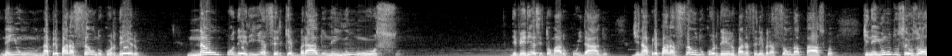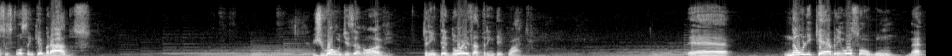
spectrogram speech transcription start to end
nenhum na preparação do cordeiro não poderia ser quebrado nenhum osso. Deveria-se tomar o cuidado de, na preparação do cordeiro para a celebração da Páscoa, que nenhum dos seus ossos fossem quebrados. João 19, 32 a 34. É, não lhe quebrem osso algum, né?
